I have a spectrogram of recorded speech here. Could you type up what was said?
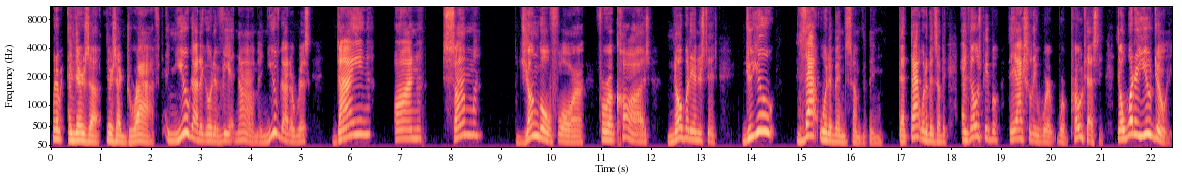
whatever, and there's a there's a draft, and you got to go to Vietnam, and you've got to risk dying on some jungle floor for a cause nobody understands. Do you? That would have been something. That that would have been something. And those people, they actually were were protesting. Now, what are you doing?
